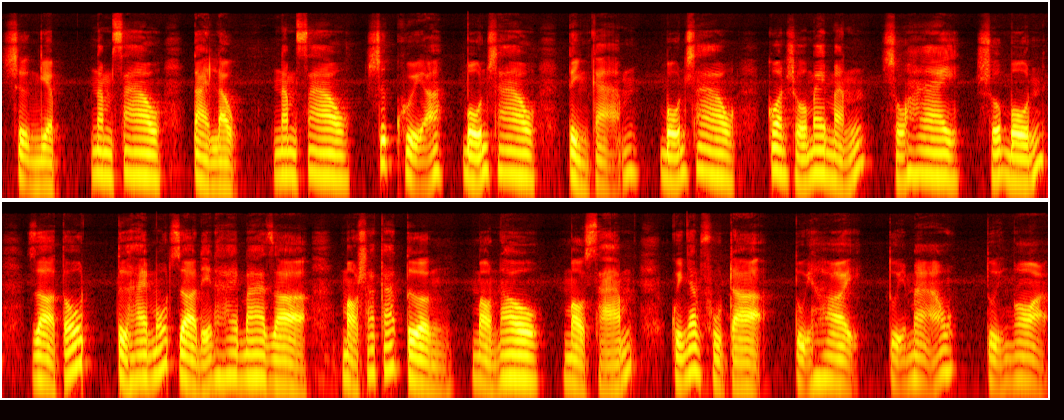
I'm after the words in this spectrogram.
sự nghiệp 5 sao, tài lộc 5 sao, sức khỏe 4 sao, tình cảm 4 sao, con số may mắn số 2, số 4, giờ tốt từ 21 giờ đến 23 giờ, màu sắc cát tường, màu nâu, màu xám, quý nhân phù trợ, tuổi hợi, tuổi mão, tuổi ngọ.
